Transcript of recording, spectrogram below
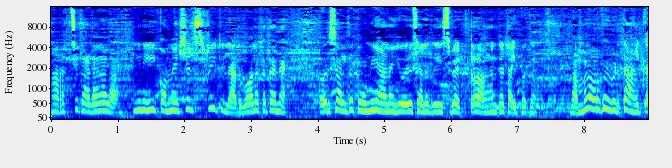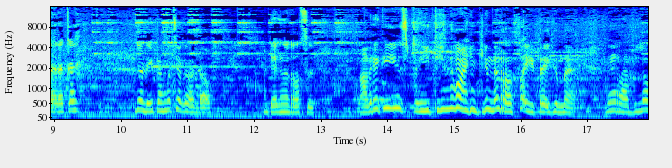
നിറച്ച് കടകളാണ് ഇങ്ങനെ ഈ കൊമേഴ്ഷ്യൽ സ്ട്രീറ്റില്ല അതുപോലൊക്കെ തന്നെ. ഒരു സ്ഥലത്ത് തുണിയാണെങ്കിൽ ഒരു സ്ഥലത്ത് ഈ സ്വെറ്റർ അങ്ങനത്തെ ടൈപ്പൊക്കെ നമ്മളോർക്കും ഇവിടുത്തെ ആൾക്കാരൊക്കെ ഇതുണ്ട്. ഈ പെങ്കൊച്ചൊക്കെ ഉണ്ടോ ഇട്ടേക്കുന്ന ഡ്രസ്സ് അവരൊക്കെ ഈ സ്ട്രീറ്റിൽ നിന്ന് വാങ്ങിക്കുന്ന ഡ്രസ്സാണ് ഇട്ടേക്കുന്നത് റബ്ലോ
